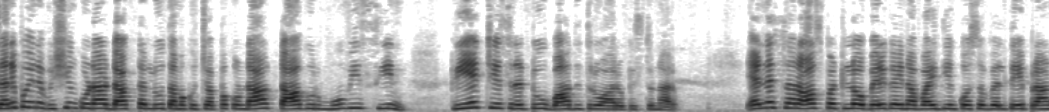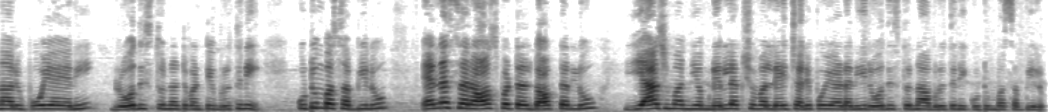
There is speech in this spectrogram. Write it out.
చనిపోయిన విషయం కూడా డాక్టర్లు తమకు చెప్పకుండా ఠాగూర్ మూవీ సీన్ క్రియేట్ చేసినట్టు బాధితులు ఆరోపిస్తున్నారు. ఎన్ఎస్ఆర్ హాస్పిటల్లో మెరుగైన వైద్యం కోసం వెళ్తే ప్రాణాలు పోయాయని రోధిస్తున్నటువంటి మృతిని కుటుంబ సభ్యులు ఎన్ఎస్ఆర్ హాస్పిటల్ డాక్టర్లు యాజమాన్యం నిర్లక్ష్యం వల్లే చనిపోయాడని రోధిస్తున్న మృతిని కుటుంబ సభ్యులు.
